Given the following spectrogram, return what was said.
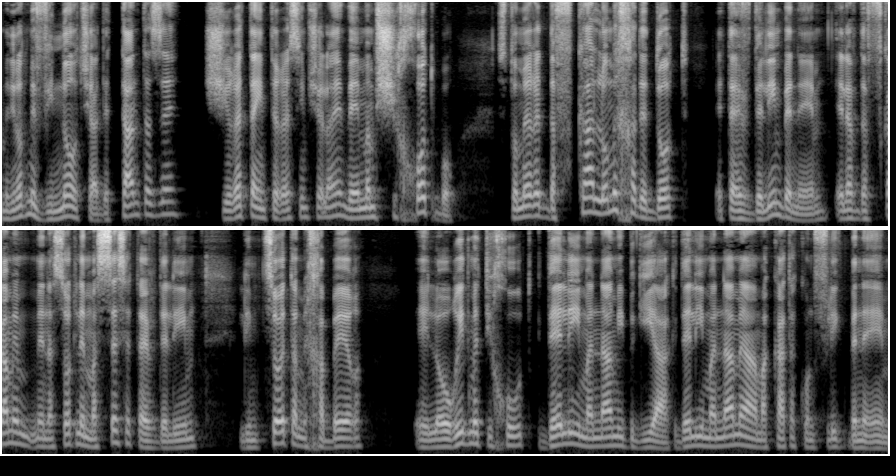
המדינות מבינות שהדטנט הזה שירת את האינטרסים שלהם והן ממשיכות בו. זאת אומרת דווקא לא מחדדות את ההבדלים ביניהם אלא דווקא מנסות למסס את ההבדלים, למצוא את המחבר, אה, להוריד מתיחות כדי להימנע מפגיעה, כדי להימנע מהעמקת הקונפליקט ביניהם.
